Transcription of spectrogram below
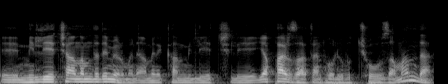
e, milliyetçi anlamda demiyorum hani Amerikan milliyetçiliği yapar zaten Hollywood çoğu zaman da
